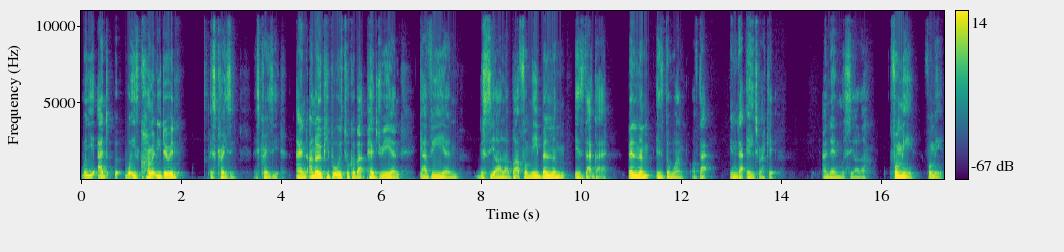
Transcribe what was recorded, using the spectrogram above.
when you add what he's currently doing, it's crazy. It's crazy. And I know people always talk about Pedri and Gavi and Musiala, but for me, Bellingham is that guy. Bellingham is the one of that in that age bracket, and then Musiala. For me, for me.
